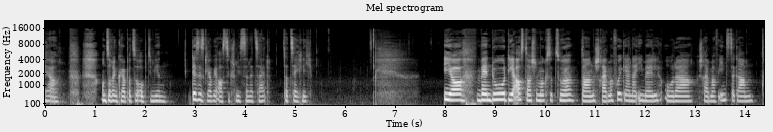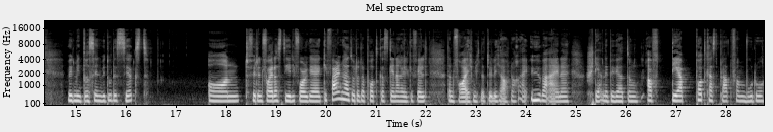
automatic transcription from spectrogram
ja, unseren Körper zu optimieren. Das ist, glaube ich, ausgeschmissene Zeit. Tatsächlich. Ja, wenn du die austauschen magst dazu, dann schreib mir voll gerne eine E-Mail oder schreib mir auf Instagram. Würde mich interessieren, wie du das siehst. Und für den Fall, dass dir die Folge gefallen hat oder der Podcast generell gefällt, dann freue ich mich natürlich auch noch über eine Sternebewertung auf der Podcast-Plattform, wo du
